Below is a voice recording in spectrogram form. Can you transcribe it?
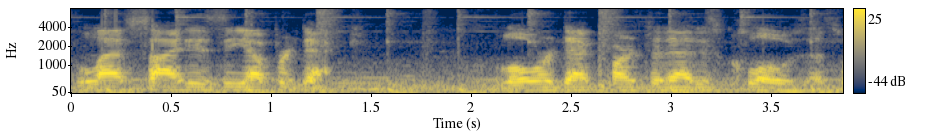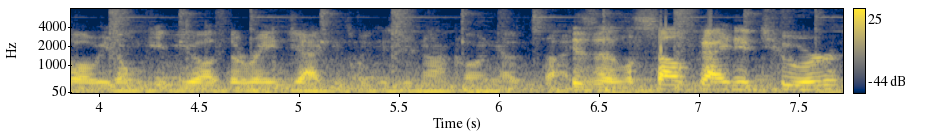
The left side is the upper deck. Lower deck part to that is closed. That's why we don't give you out the rain jackets because you're not going outside. It's a self-guided tour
